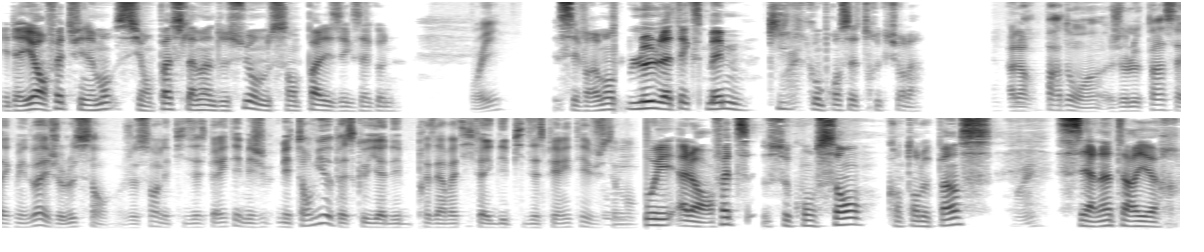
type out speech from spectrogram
Et d'ailleurs, en fait, finalement, si on passe la main dessus, on ne sent pas les hexagones. Oui. C'est vraiment le latex même qui comprend cette structure-là. Alors, pardon, hein, je le pince avec mes doigts et je le sens. Je sens les petites aspérités. Mais, je, mais tant mieux, parce qu'il y a des préservatifs avec des petites aspérités, justement. Oui, alors en fait, ce qu'on sent quand on le pince, Oui. c'est à l'intérieur.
